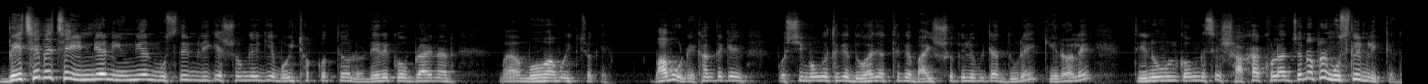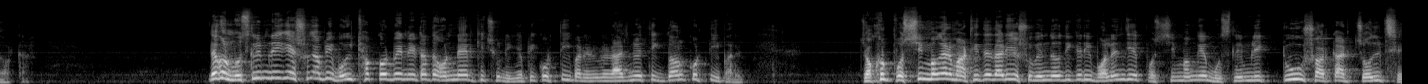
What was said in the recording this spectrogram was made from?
বেছে বেছে ইন্ডিয়ান ইউনিয়ন মুসলিম লীগের সঙ্গে গিয়ে বৈঠক করতে হলো ডেরেক ওব্রায়ন আর আহ, মহুয়া মৈত্রকে। ভাবুন এখান থেকে পশ্চিমবঙ্গ থেকে দু হাজার থেকে বাইশশো কিলোমিটার দূরে কেরলে তৃণমূল কংগ্রেসের শাখা খোলার জন্য আপনার মুসলিম লীগকে দরকার। দেখুন, মুসলিম লীগের সঙ্গে আপনি বৈঠক করবেন, এটাতে অন্যায়ের কিছু নেই। আপনি করতেই পারেন রাজনৈতিক দল করতেই পারেন। যখন পশ্চিমবঙ্গের মাটিতে দাঁড়িয়ে শুভেন্দু অধিকারী বলেন যে পশ্চিমবঙ্গে মুসলিম লীগ টু সরকার চলছে,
